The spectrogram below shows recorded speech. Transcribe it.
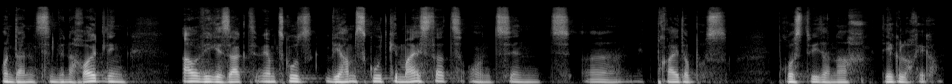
Und dann sind wir nach Reutling. Aber wie gesagt, wir haben es gut, wir haben es gut gemeistert und sind äh, mit breiter Bus, Brust wieder nach Degerloch gekommen.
